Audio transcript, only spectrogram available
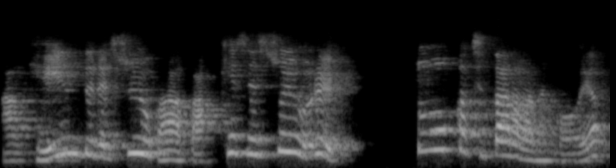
아, 개인들의 수요가 마켓의 수요를 똑같이 따라가는 거예요.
